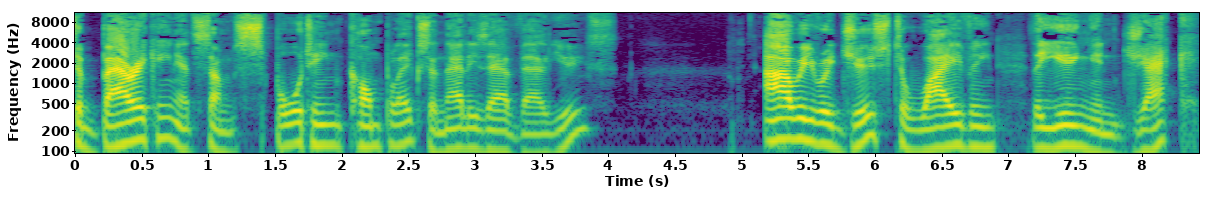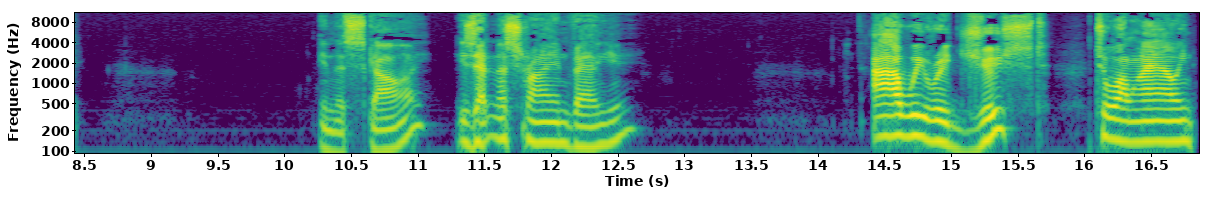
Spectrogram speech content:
to barracking at some sporting complex and that is our values? Are we reduced to waving the Union Jack in the sky? Is that an Australian value? Are we reduced to allowing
